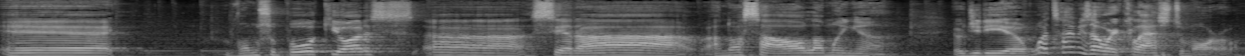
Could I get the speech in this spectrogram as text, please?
é, vamos supor que horas ah, será a nossa aula amanhã. eu diria: What time is our class tomorrow?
